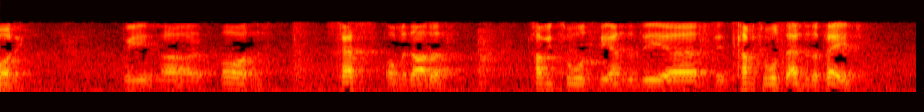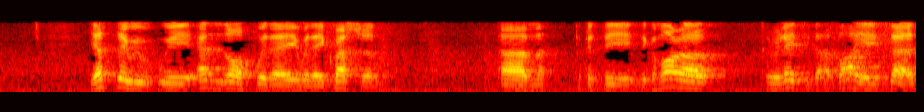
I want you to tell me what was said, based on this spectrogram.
morning. We are on Ches or Medalef, coming towards the end of the uh, coming towards the end of the page. Yesterday we, we ended off with a with a question um, because the the Gemara related that Abaye said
